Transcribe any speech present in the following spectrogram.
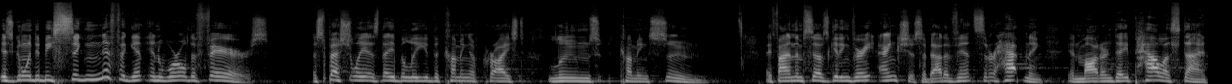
is going to be significant in world affairs, especially as they believe the coming of Christ looms coming soon. They find themselves getting very anxious about events that are happening in modern day Palestine,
